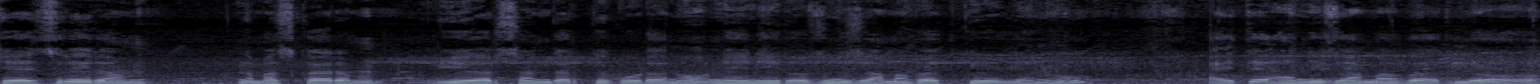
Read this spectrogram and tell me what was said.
జై శ్రీరామ్. నమస్కారం వ్యూయర్స్ అందరికీ కూడాను. నేను ఈరోజు నిజామాబాద్కి వెళ్ళాను. అయితే ఆ నిజామాబాద్లో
